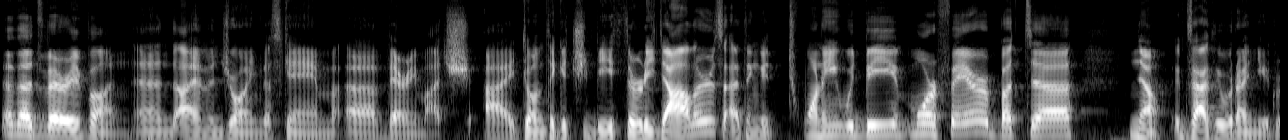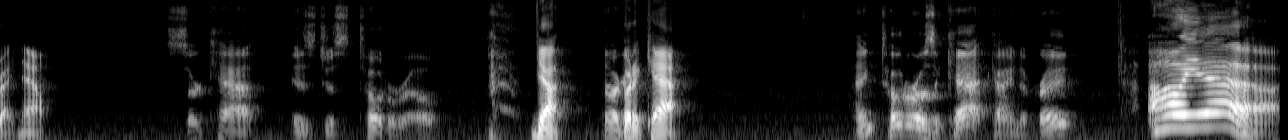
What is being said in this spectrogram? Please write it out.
And that's very fun, and I am enjoying this game uh, very much. I don't think it should be thirty dollars. I think twenty would be more fair, but uh, no, exactly what I need right now. Sir Cat is just Totoro. Yeah, Okay. but a cat. I think Totoro's a cat, kind of, right? Oh yeah.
